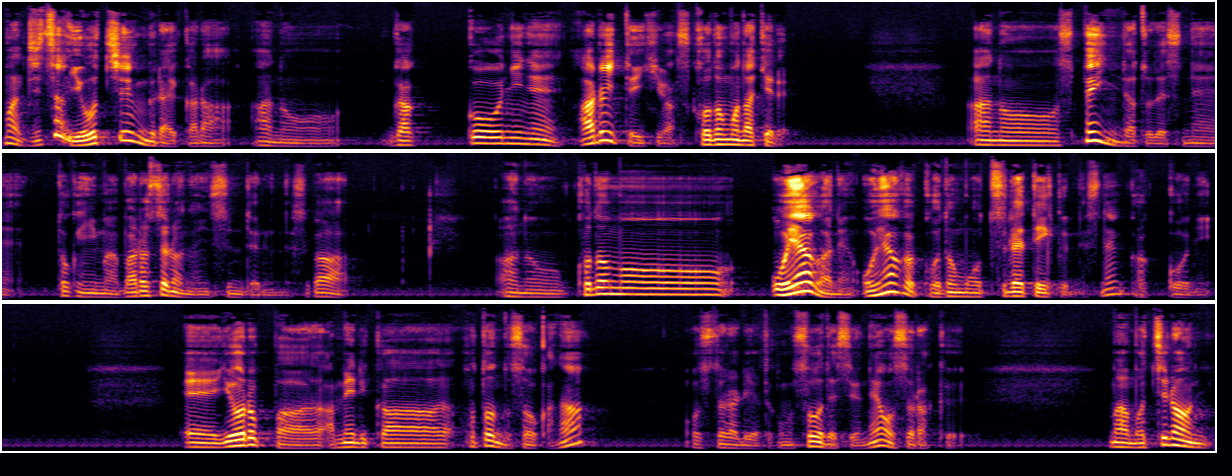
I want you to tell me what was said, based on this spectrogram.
うまあ実は幼稚園ぐらいからあの学校にね歩いて行きます。子供だけで。あのスペインだとですね特に今バルセロナに住んでるんですがあの子供親がね親が子供を連れていくんですね学校に、えー、ヨーロッパアメリカほとんどそうかな？オーストラリアとかもそうですよねおそらく。まあもちろん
